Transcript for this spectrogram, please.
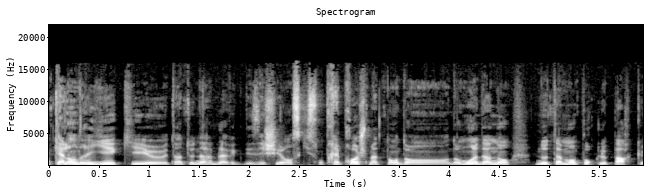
calendrier qui est intenable, avec des échéances qui sont très proches maintenant dans, moins d'un an, notamment pour que le parc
